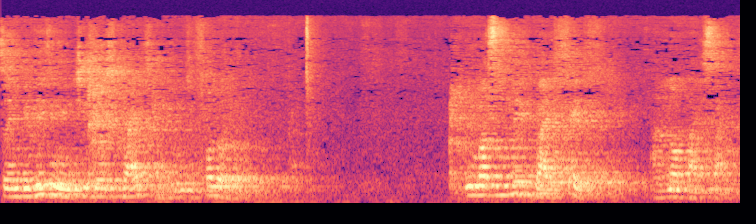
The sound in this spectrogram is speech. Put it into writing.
So, in believing in Jesus Christ, we begin to follow Him. We must live by faith and not by sight.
